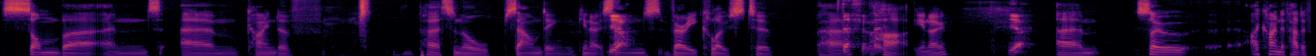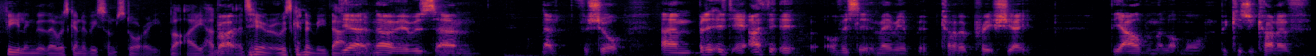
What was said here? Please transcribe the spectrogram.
somber and um, kind of personal sounding. You know, it Yeah. sounds very close to her Definitely. heart. You know, Yeah. um, so uh, I kind of had a feeling that there was going to be some story, but I had Right. no idea it was going to be that. yeah, you know. no, it was um, no for sure. Um, but it, it, I think it obviously it made me kind of appreciate the album a lot more because you kind of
